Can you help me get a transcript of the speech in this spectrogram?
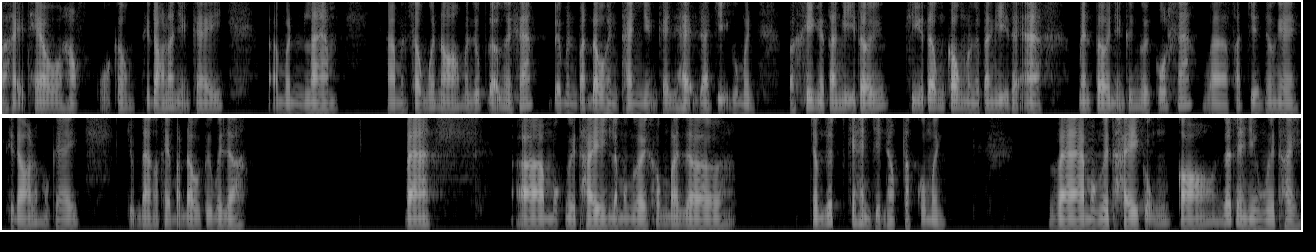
uh, hãy theo học của công. Thì đó là những cái uh, mình làm à, mình sống với nó mình giúp đỡ người khác để mình bắt đầu hình thành những cái hệ giá trị của mình. Và khi người ta nghĩ tới khi người ta ông công là người ta nghĩ tới à mentor những cái người coach khác và phát triển theo nghề thì đó là một cái chúng ta có thể bắt đầu từ bây giờ. Và à, một người thầy là một người không bao giờ chấm dứt cái hành trình học tập của mình. Và một người thầy cũng có rất là nhiều người thầy.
